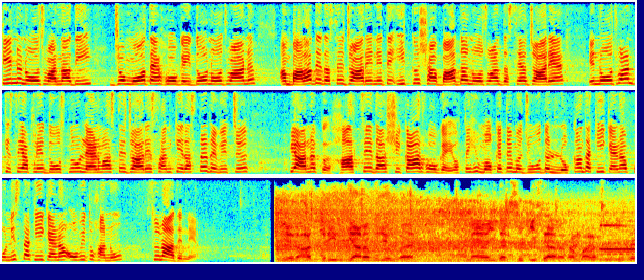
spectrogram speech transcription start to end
ਤਿੰਨ ਨੌਜਵਾਨਾਂ ਦੀ ਜੋ ਮੌਤ ਹੈ ਹੋ ਗਈ ਦੋ ਨੌਜਵਾਨ ਅੰਬਾਲਾ ਦੇ ਦੱਸੇ ਜਾ ਰਹੇ ਨੇ ਤੇ ਇੱਕ ਸ਼ਾਹਬਾਦ ਦਾ ਨੌਜਵਾਨ ਦੱਸਿਆ ਜਾ ਰਿਹਾ ਹੈ ਇਹ ਨੌਜਵਾਨ ਕਿਸੇ ਆਪਣੇ ਦੋਸਤ ਨੂੰ ਲੈਣ ਵਾਸਤੇ ਜਾ ਰਹੇ ਸਨ ਕਿ ਰਸਤੇ ਦੇ ਵਿੱਚ ਭਿਆਨਕ ਹਾਦਸੇ ਦਾ ਸ਼ਿਕਾਰ ਹੋ ਗਏ ਉੱਥੇ ਹੀ ਮੌਕੇ ਤੇ ਮੌਜੂਦ ਲੋਕਾਂ ਦਾ ਕੀ ਕਹਿਣਾ ਪੁਲਿਸ ਦਾ ਕੀ ਕਹਿਣਾ ਉਹ ਵੀ ਤੁਹਾਨੂੰ ਸੁਣਾ ਦਿੰਨੇ ਆ ये रात करीब 11 बजे हुआ है मैं इधर सिटी से आ रहा था अम्बाला सिटी से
